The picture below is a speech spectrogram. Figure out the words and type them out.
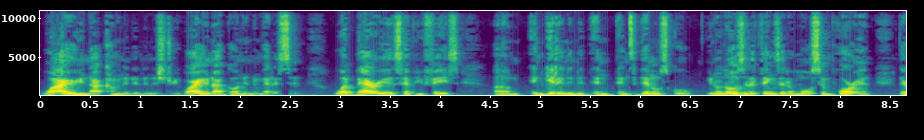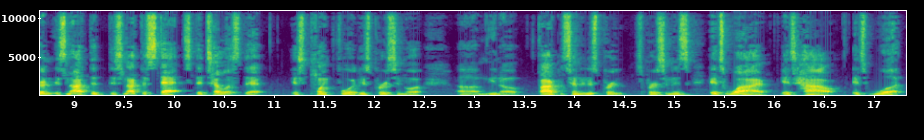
Why are you not coming into the industry? Why are you not going into medicine? What barriers have you faced? Um, and getting into, in, into dental school. You know, those are the things that are most important. There, it's not the it's not the stats that tell us that it's four this person or um, you know five percent of this, per- this person. It's it's why, it's how, it's what,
